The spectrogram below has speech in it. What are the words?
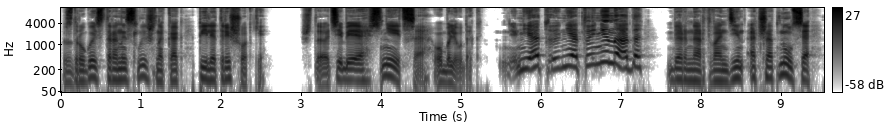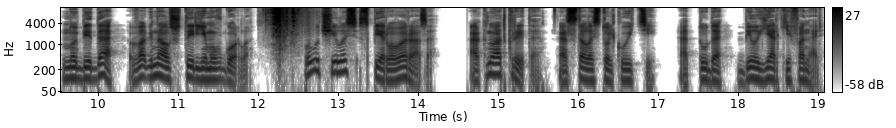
С другой стороны слышно, как пилят решетки. «Что тебе снится, ублюдок?» «Нет, нет, не надо!» Бернард Вандин отшатнулся, но беда вогнал штырь ему в горло. Получилось с первого раза. Окно открыто, осталось только уйти. Оттуда бил яркий фонарь.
